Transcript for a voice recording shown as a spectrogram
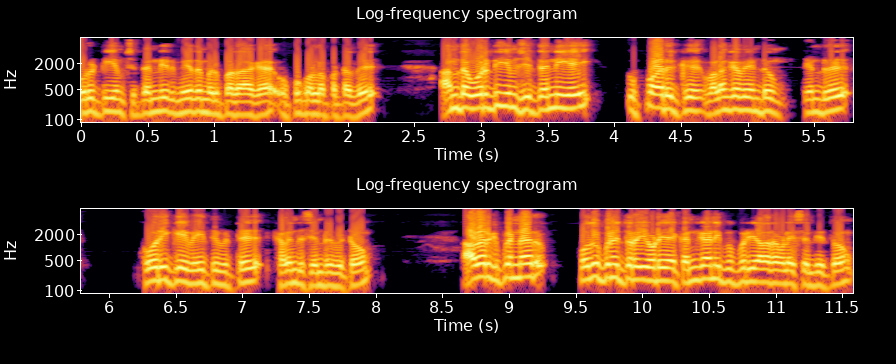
ஒரு டிஎம்சி தண்ணீர் மீதம் இருப்பதாக ஒப்புக்கொள்ளப்பட்டது. அந்த ஒரு டிஎம்சி தண்ணியை உப்பாருக்கு வழங்க வேண்டும் என்று கோரிக்கை வைத்துவிட்டு கலந்து சென்று விட்டோம் அதற்கு பின்னர் பொதுப்பணித்துறையுடைய கண்காணிப்பு பொறியாளர்களை சந்தித்தோம்.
